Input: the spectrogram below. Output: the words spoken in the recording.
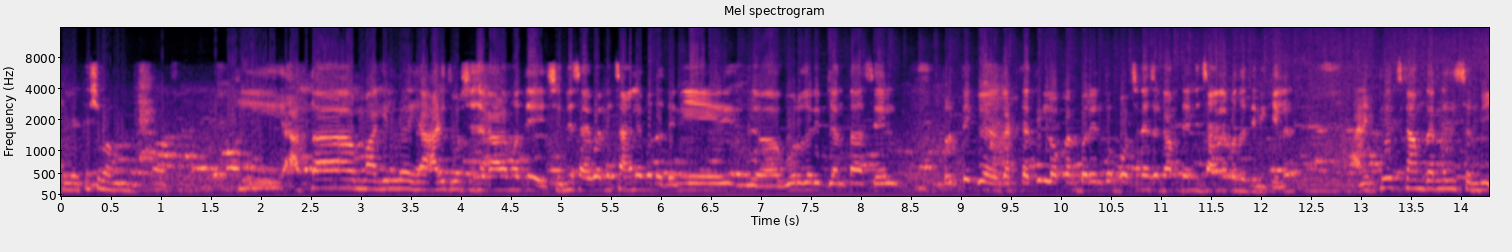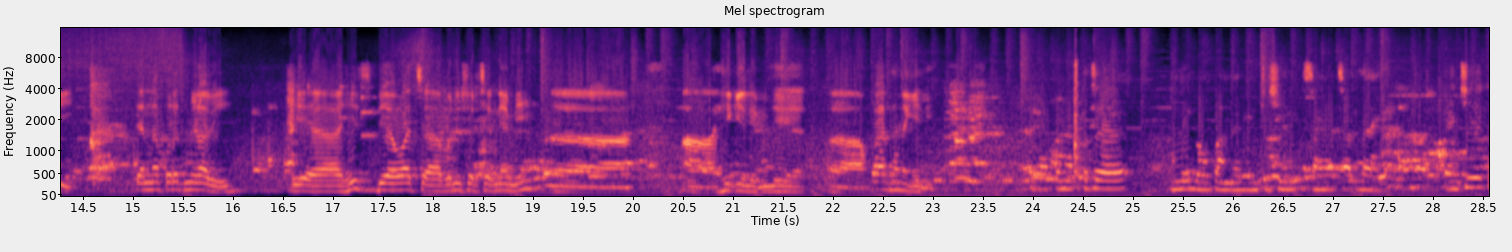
की कशी भावना की आता मागील ह्या अडीच वर्षाच्या काळामध्ये शिंदे साहेबांनी चांगल्या पद्धतीने गोरगरीब जनता असेल प्रत्येक घटकातील लोकांपर्यंत पोहोचण्याचं काम त्यांनी चांगल्या पद्धतीने केलं. आणि तेच काम करण्याची संधी त्यांना परत मिळावी हीच देवाच्या बनेश्वर आम्ही हे केली म्हणजे प्रार्थना केली. अनिल भाऊ पांगारे यांच्याशी संवाद साधला आहे. त्यांची एक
